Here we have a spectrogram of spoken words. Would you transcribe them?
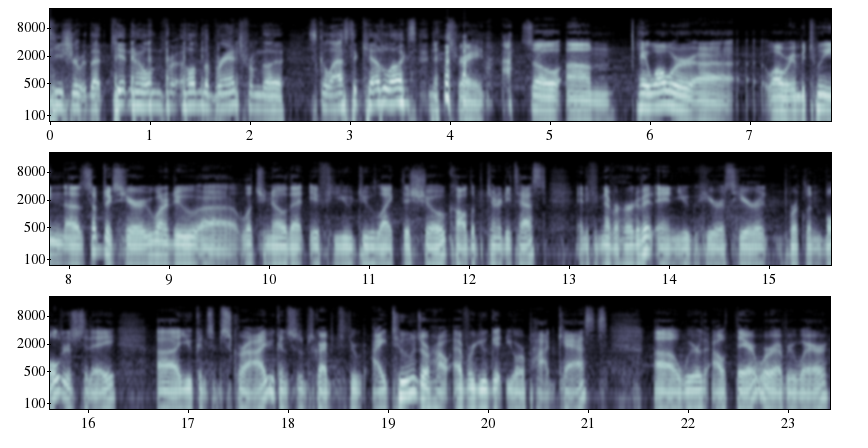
a T-shirt with that kitten holding holding the branch from the Scholastic catalogs. That's right. So, um, hey, while we're uh, while we're in between uh, subjects here, we want to do uh, let you know that if you do like this show called the Paternity Test, and if you've never heard of it, and you hear us here at Brooklyn Boulders today, uh, you can subscribe. You can subscribe through iTunes or however you get your podcasts. Uh, we're out there. We're everywhere.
